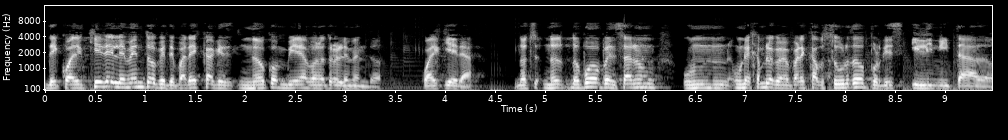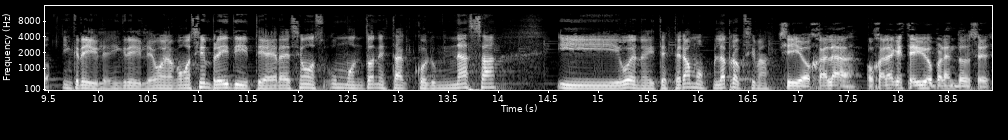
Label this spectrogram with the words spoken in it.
de cualquier elemento que te parezca que no combina con otro elemento. Cualquiera. No, no- no puedo pensar un, un, un ejemplo que me parezca absurdo porque es ilimitado. Increíble, increíble. Bueno, como siempre, Iti, te agradecemos un montón esta columnaza. Y bueno, y te esperamos la próxima. Sí, ojalá. Ojalá que esté vivo para entonces.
